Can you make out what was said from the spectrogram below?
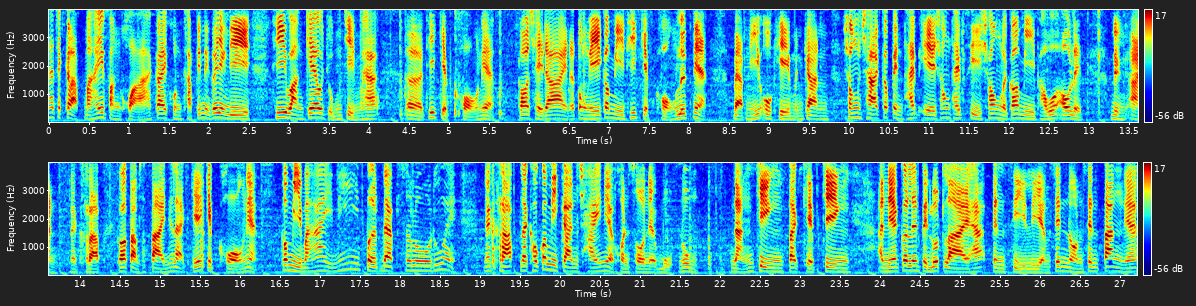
น่าจะกลับมาให้ฝั่งขวาใกล้คนขับนิดนึงก็ยังดี ที่วางแก้วจุ๋มจิ๋มฮะเอ่อที่เก็บของเนี่ยก็ใช้ได้นะตรงนี้ก็มีที่เก็บของลึกเนี่ยแบบนี้โอเคเหมือนกัน ช่องชาร์จก็เป็น Type A ช่อง Type C ช่องแล้วก็มี Power Outlet 1 อันนะครับ ก็ตามสไตล์นี่แหละเก๊เก็บของเนี่ยก็มีมาให้นี่เปิดแบบสโลด้วยนะครับ และเขาก็มีการใช้เนี่ยคอนโซลเนี่ยบุนุ่ม หนังจริงตะเข็บจริง อันนี้ก็เล่นเป็นลวดลายฮะเป็นสี่เหลี่ยมเส้นนอนเส้นตั้งเนี้ย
